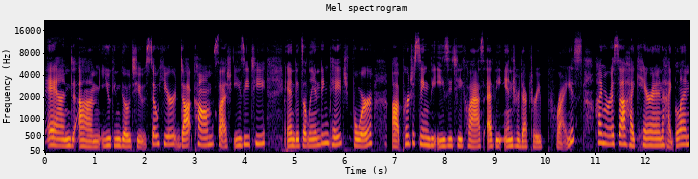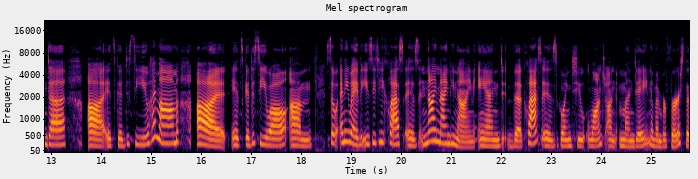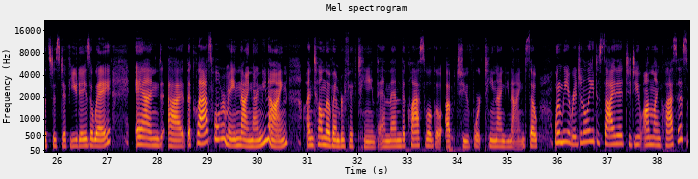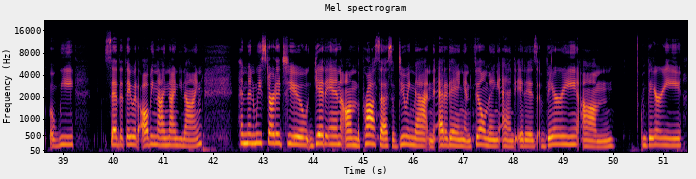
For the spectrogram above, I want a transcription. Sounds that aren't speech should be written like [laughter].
and um, you can go to sewhere.com slash EZT and it's a landing page for uh, purchasing the EZT class at the introductory price. Hi Marissa, hi Karen, hi Glenda. Uh, it's good to see you. Hi Mom. Uh, it's good to see you all. Um, so anyway, the EZT class is $9.99 and the class is going to launch on Monday, November 1st. That's just a few days away. And uh, the class will remain 9 $9.99 until November 15th, and then the class will go up to $14.99. So when we originally decided to do online classes, we said that they would all be $9.99. And then we started to get in on the process of doing that and editing and filming, and it is very, um, very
